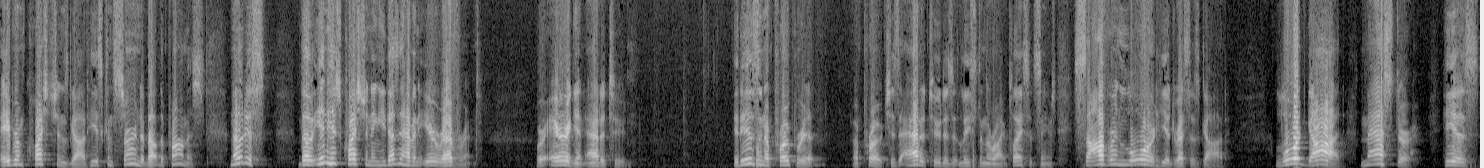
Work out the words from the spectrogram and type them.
Abram questions God. He is concerned about the promise. Notice, though, in his questioning, he doesn't have an irreverent or arrogant attitude. It is an appropriate approach. His attitude is at least in the right place, it seems. Sovereign Lord, he addresses God. Lord God, Master. He is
